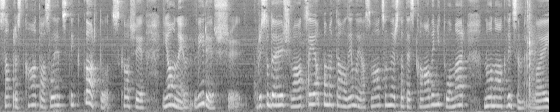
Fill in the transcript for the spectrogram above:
saprast, kā tās lietas tika kārtotas, kā šie jaunie vīrieši, kuri studējuši Vācijā, pamatā lielajās Vācijas universitātēs, kā viņi tomēr nonāk vidzemē, vai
